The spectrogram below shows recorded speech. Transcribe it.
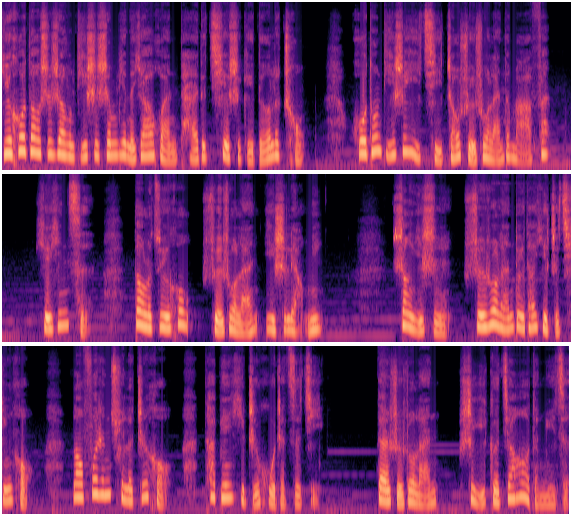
以后倒是让狄氏身边的丫鬟抬的妾室给得了宠，伙同狄氏一起找水若兰的麻烦，也因此。到了最后，水若兰一尸两命。上一世，水若兰对他一直亲厚，老夫人去了之后，他便一直护着自己。但水若兰是一个骄傲的女子，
